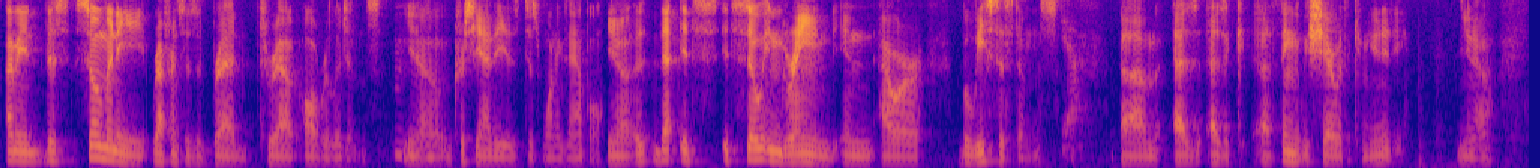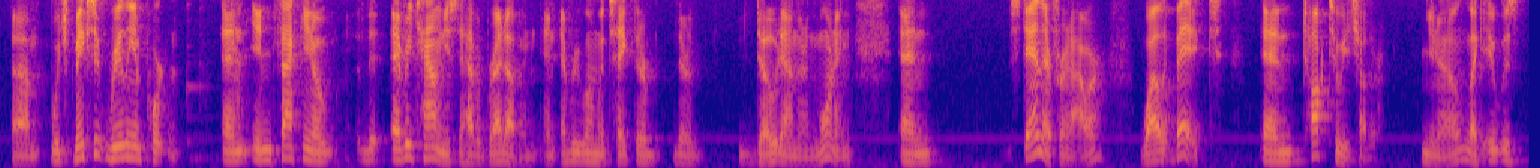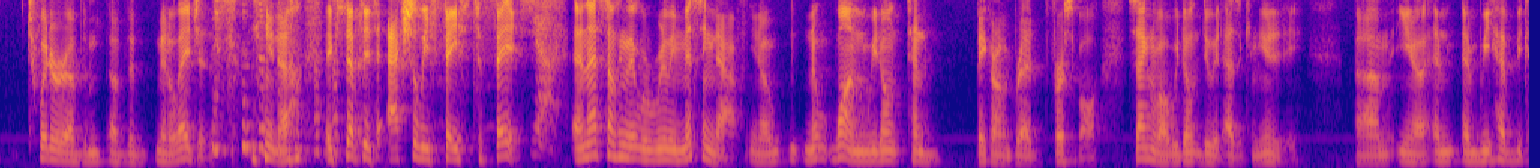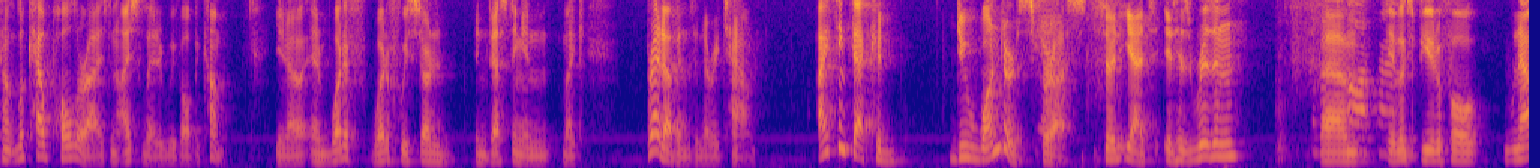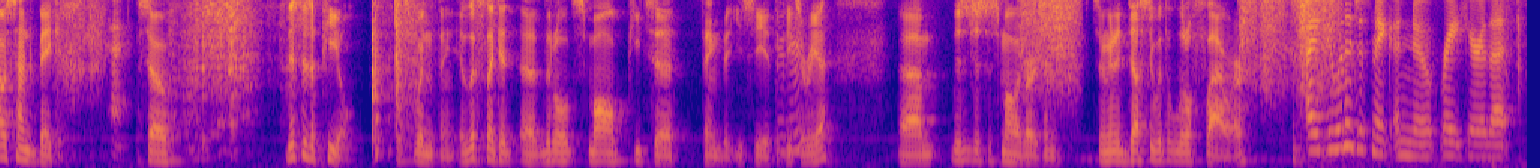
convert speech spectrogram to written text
I mean, there's so many references of bread throughout all religions. You know, Christianity is just one example. You know, that it's it's so ingrained in our belief systems yeah. um, as as a, a thing that we share with the community. You know, um, which makes it really important. And in fact, you know, the, every town used to have a bread oven, and everyone would take their their dough down there in the morning, and stand there for an hour while it baked and talk to each other. You know, like it was Twitter of the of the Middle Ages. You know, except it's actually face to face. And that's something that we're really missing now. You know, no one we don't tend to bake our own bread. First of all, second of all, we don't do it as a community. Um, you know, and and we have become look how polarized and isolated we've all become. You know, and what if what if we started investing in like bread ovens in every town? I think that could do wonders for us. So yeah, it's it has risen. It looks Um, awesome. It looks beautiful. Now it's time to bake it. Okay. So this is a peel, this wooden thing. It looks like a, a little small pizza thing that you see at the pizzeria. Um, this is just a smaller version. So I'm going to dust it with a little flour. I do want to just make a note right here that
